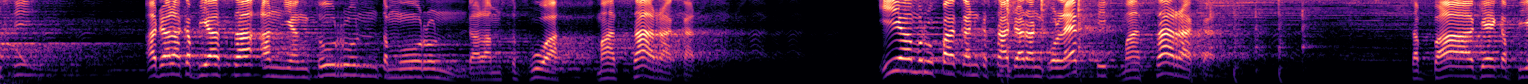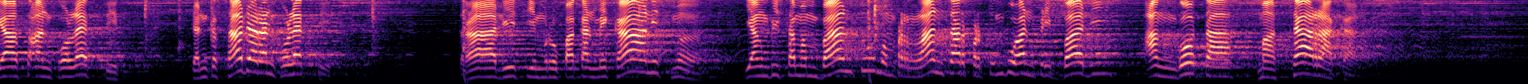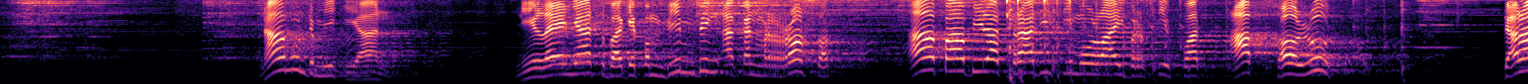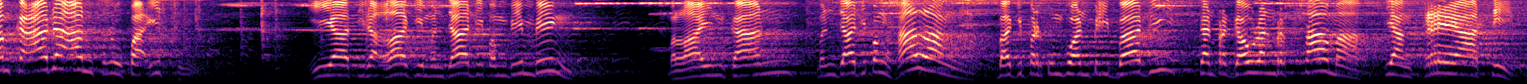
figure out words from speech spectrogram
Tradisi adalah kebiasaan yang turun-temurun dalam sebuah masyarakat. Ia merupakan kesadaran kolektif masyarakat. Sebagai kebiasaan kolektif dan kesadaran kolektif, tradisi merupakan mekanisme yang bisa membantu memperlancar pertumbuhan pribadi anggota masyarakat. Namun demikian, nilainya sebagai pembimbing akan merosot apabila tradisi mulai bersifat absolut. Dalam keadaan serupa itu, ia tidak lagi menjadi pembimbing, melainkan menjadi penghalang bagi pertumbuhan pribadi dan pergaulan bersama yang kreatif.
